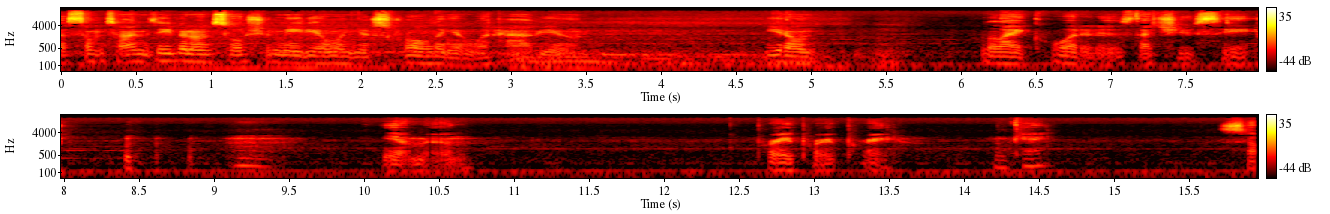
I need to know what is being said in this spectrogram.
Because sometimes, even on social media, when you're scrolling and what have you, you don't like what it is that you see. yeah, man. Pray, pray, pray. Okay? So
